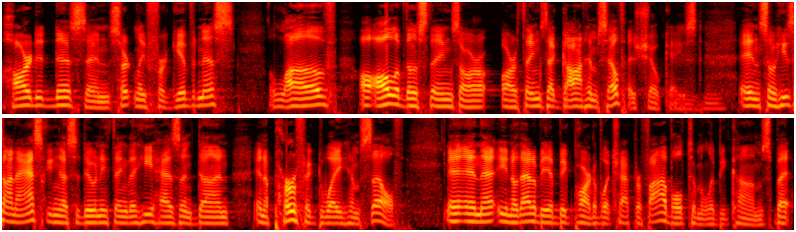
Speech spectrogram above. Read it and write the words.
heartedness and certainly forgiveness love, all of those things are, are things that God Himself has showcased. Mm-hmm. And so He's not asking us to do anything that He hasn't done in a perfect way Himself. And, that you know that'll be a big part of what chapter five ultimately becomes. But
